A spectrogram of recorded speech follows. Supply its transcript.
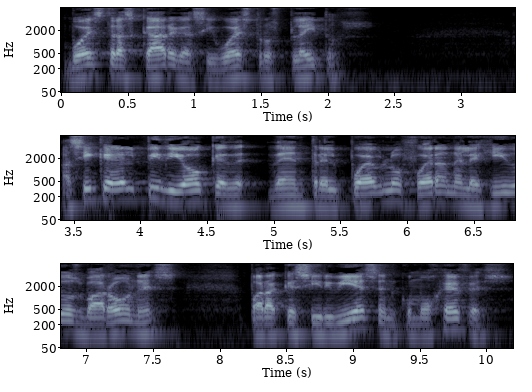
vuestras cargas y vuestros pleitos? Así que él pidió que de entre el pueblo fueran elegidos varones para que sirviesen como jefes.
